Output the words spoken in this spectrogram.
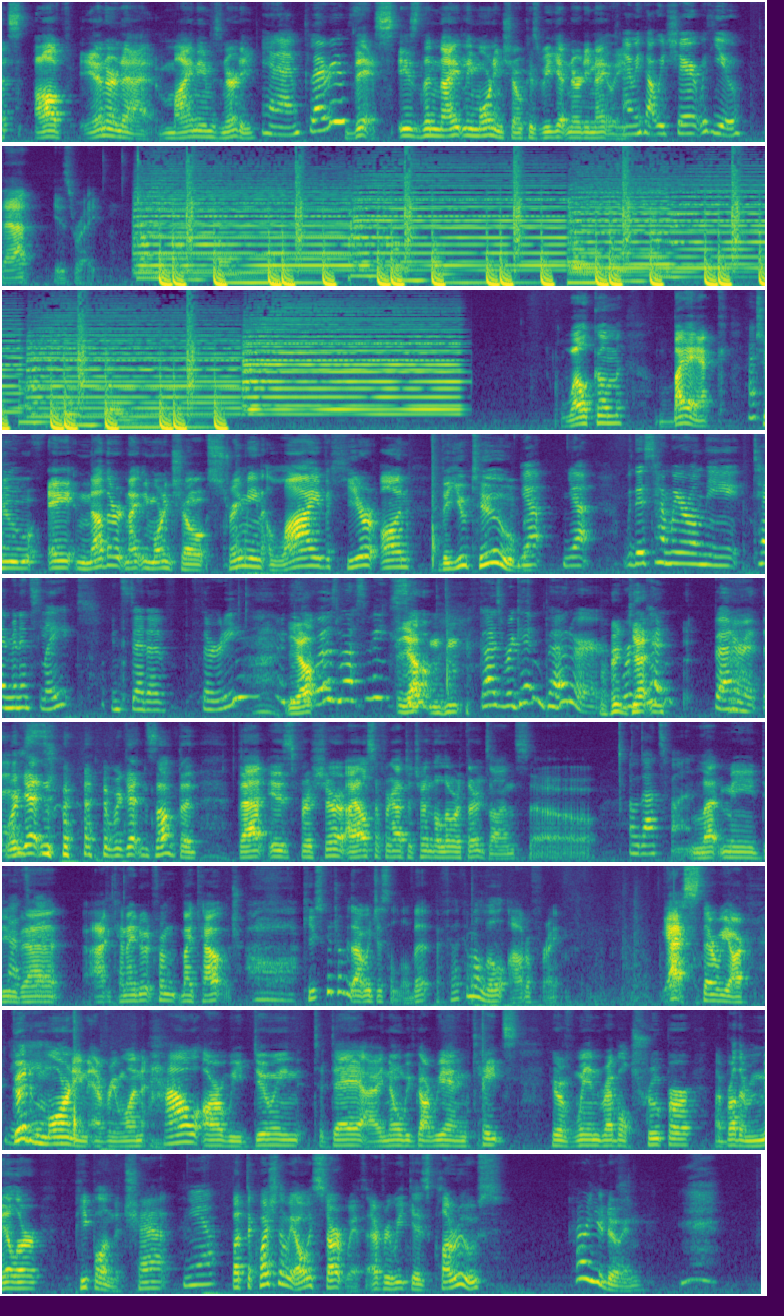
What's up, Internet? My name's Nerdy. And I'm Clarisse. This is the nightly morning show because we get nerdy nightly. And we thought we'd share it with you. That is right. Welcome back to another nightly morning show streaming live here on the YouTube. Yeah, yeah. This time we were only 10 minutes late instead of 30. I think Yep. it was last week. So, Yep, mhm. guys, we're getting better. We're getting- better at this. We're getting we're getting something. That is for sure. I also forgot to turn the lower thirds on, so Oh, that's fun. let me do That's that. I, can I do it from my couch? can you scooch over that way just a little bit? I feel like I'm a little out of frame. Yes, there we are. Good morning, everyone. How are we doing today? I know we've got Rhiannon Cates here of Wind, Rebel Trooper, my brother Miller, people in the chat. Yeah. But the question that we always start with every week is, Clarus, how are you doing?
